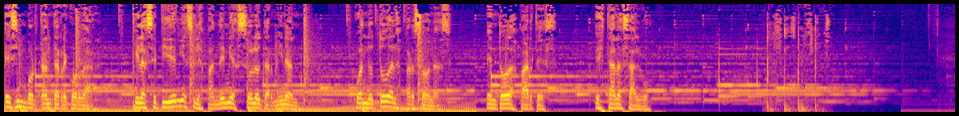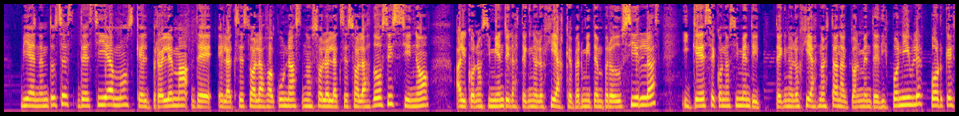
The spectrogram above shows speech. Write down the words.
Es importante recordar que las epidemias y las pandemias solo terminan cuando todas las personas, en todas partes, están a salvo. Bien, entonces decíamos que el problema del acceso a las vacunas no es solo el acceso a las dosis, sino al conocimiento y las tecnologías que permiten producirlas y que ese conocimiento y tecnologías no están actualmente disponibles porque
